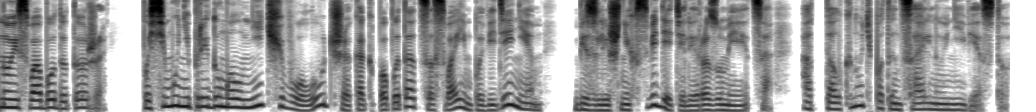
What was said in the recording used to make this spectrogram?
но и свободу тоже. посему не придумал ничего лучше, как попытаться своим поведением, без лишних свидетелей, разумеется, оттолкнуть потенциальную невесту.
